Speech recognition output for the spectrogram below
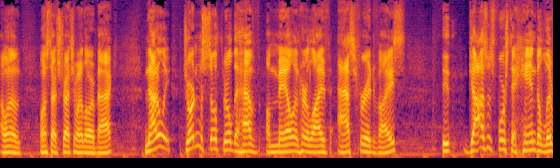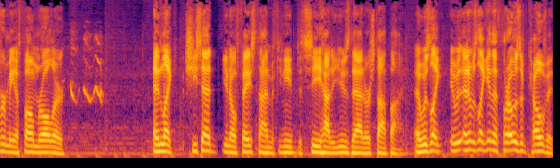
I want to I want to start stretching my lower back." Not only Jordan was so thrilled to have a male in her life ask for advice, it, Goz was forced to hand deliver me a foam roller. And like she said, you know, FaceTime if you need to see how to use that or stop by. It was like it was, and it was like in the throes of COVID.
